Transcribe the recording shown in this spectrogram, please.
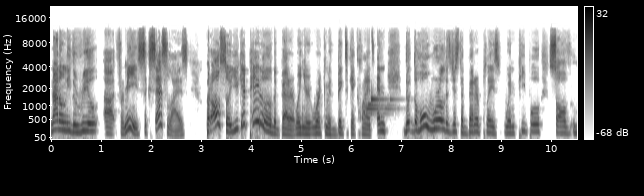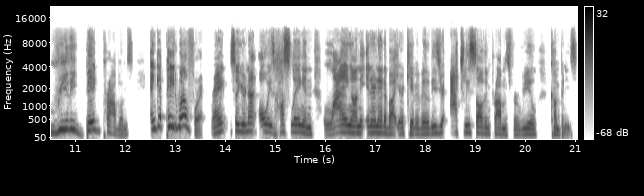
not only the real, uh, for me, success lies, but also you get paid a little bit better when you're working with big ticket clients. And the, the whole world is just a better place when people solve really big problems and get paid well for it, right? So you're not always hustling and lying on the internet about your capabilities. You're actually solving problems for real companies.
